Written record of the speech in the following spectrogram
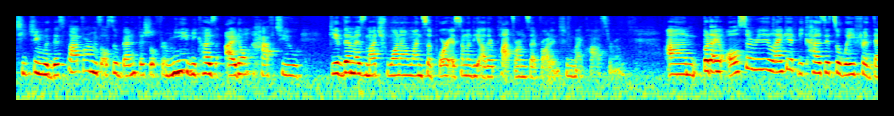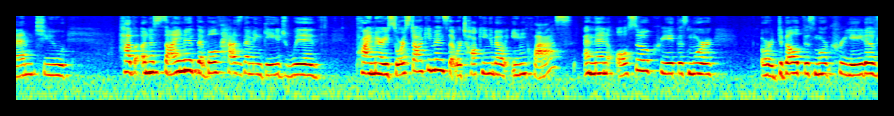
teaching with this platform is also beneficial for me because I don't have to give them as much one-on-one -on -one support as some of the other platforms I've brought into my classroom. Um, but I also really like it because it's a way for them to have an assignment that both has them engage with primary source documents that we're talking about in class, and then also create this more or develop this more creative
